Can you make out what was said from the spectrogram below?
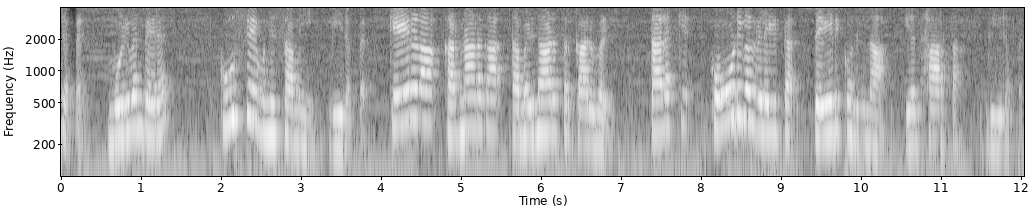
വീരപ്പൻ. മുഴുവൻ പേര് കൂസെ മുനിസ്വാമി വീരപ്പൻ. കേരള കർണാടക തമിഴ്നാട് സർക്കാരുകൾ തലയ്ക്ക് കോടികൾ വിലയിട്ട് തേടിക്കൊണ്ടിരുന്ന യഥാർത്ഥ വീരപ്പൻ.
